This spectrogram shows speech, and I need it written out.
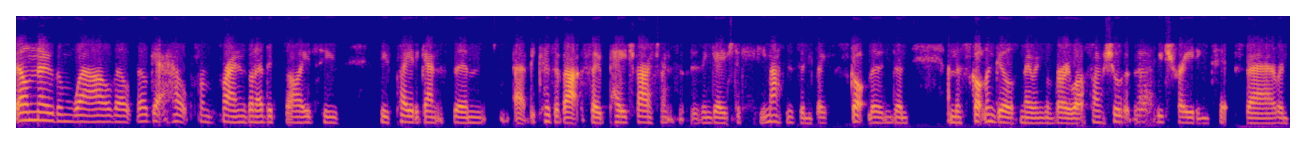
they'll know them well. They'll they'll get help from friends on other sides who who've played against them uh, because of that. So Paige Farries, for instance, is engaged to Katie Matheson, who plays for Scotland, and and the Scotland girls know England very well. So I'm sure that they'll be trading tips there, and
